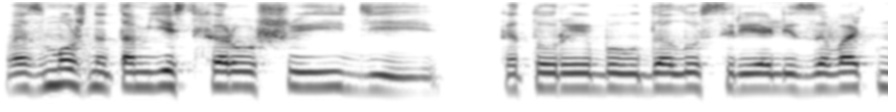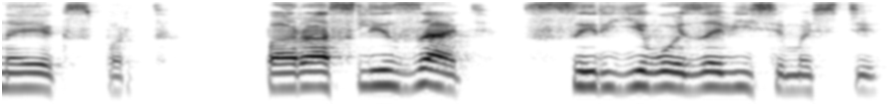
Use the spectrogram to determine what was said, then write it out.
возможно, там есть хорошие идеи, которые бы удалось реализовать на экспорт. Пора слезать с сырьевой зависимости.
